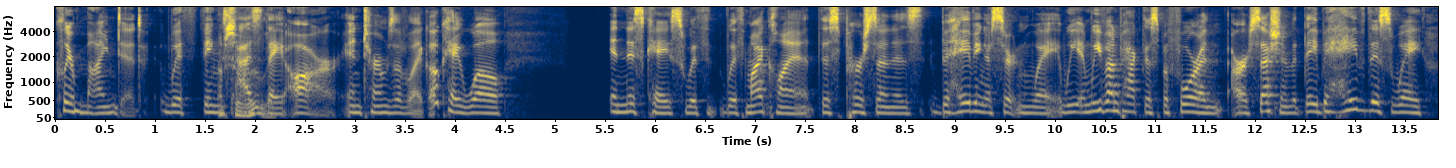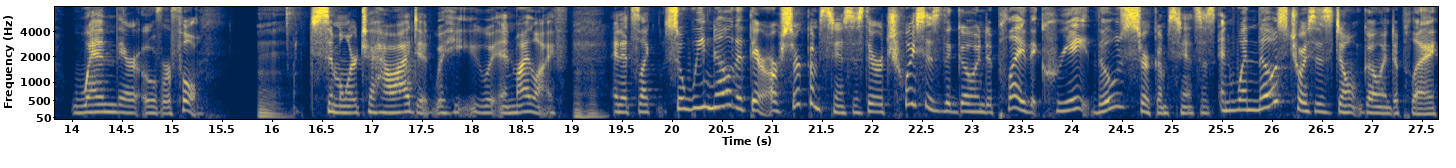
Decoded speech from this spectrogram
clear minded with things as they are in terms of like okay well in this case with with my client this person is behaving a certain way. We and we've unpacked this before in our session but they behave this way when they're over similar to how I did with you in my life. Mm-hmm. And it's like, so we know that there are circumstances, there are choices that go into play that create those circumstances. And when those choices don't go into play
